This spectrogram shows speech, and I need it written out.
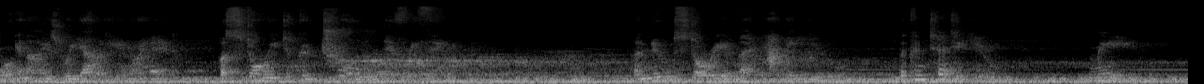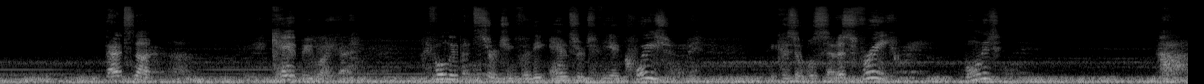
organize reality in your head. A story to control everything. A new story of the happy you, the contented you, me. That's not... It can't be right. I, I've only been searching for the answer to the equation, because it will set us free, won't it? How?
